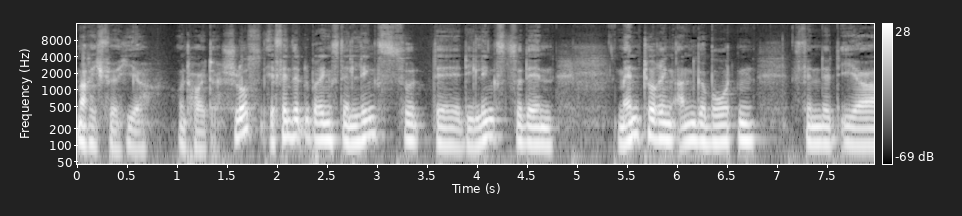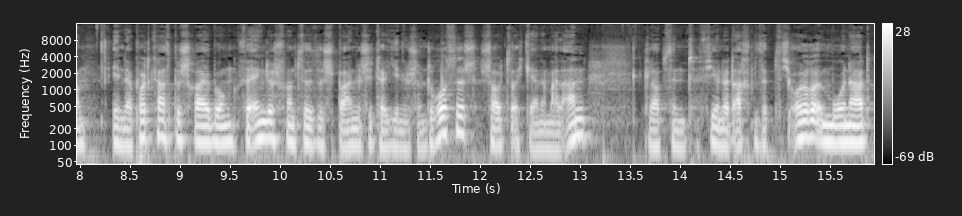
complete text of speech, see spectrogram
mache ich für hier und heute Schluss. Ihr findet übrigens den Links zu, die, die Links zu den Mentoring-Angeboten findet ihr in der Podcast-Beschreibung für Englisch, Französisch, Spanisch, Italienisch und Russisch. Schaut es euch gerne mal an. Ich glaube, es sind 478 Euro im Monat.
